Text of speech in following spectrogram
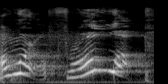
I'm gonna throw up.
